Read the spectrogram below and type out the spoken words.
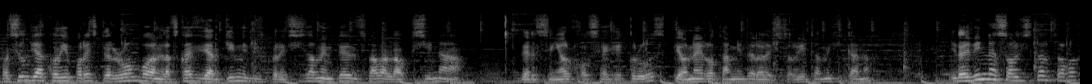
pues un día acudí por este rumbo en las calles de Arquímedes, precisamente estaba la oficina del señor José G. Cruz, pionero también de la historieta mexicana, y le vine a solicitar trabajo.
